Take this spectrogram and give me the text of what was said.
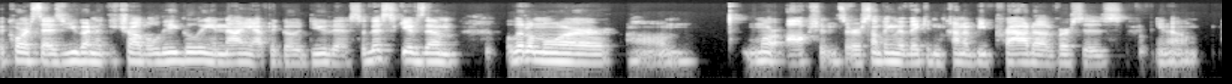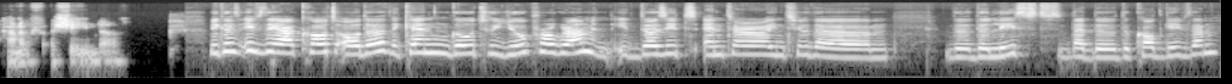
the court says you got into trouble legally, and now you have to go do this. So this gives them a little more um, more options or something that they can kind of be proud of versus you know kind of ashamed of. Because if they are court order, they can go to your program. And it does it enter into the um, the the list that the the court gave them.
